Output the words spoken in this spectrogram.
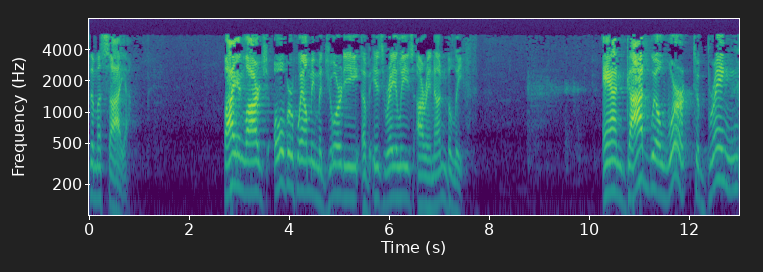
the Messiah. By and large, overwhelming majority of Israelis are in unbelief. And God will work to bring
